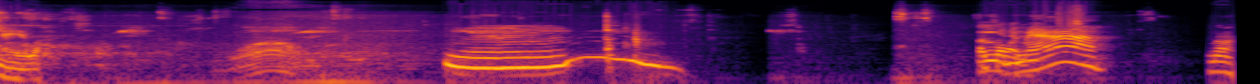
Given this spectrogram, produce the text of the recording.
ไงวะว้าวอืมอร่อยกินได้ไหมเนาะ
